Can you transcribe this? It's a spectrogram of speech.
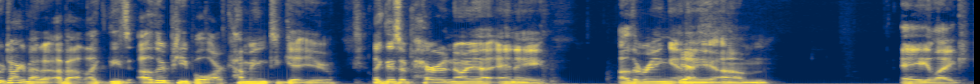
were talking about it about like these other people are coming to get you. Like, there's a paranoia and a othering and Yes. a um a like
